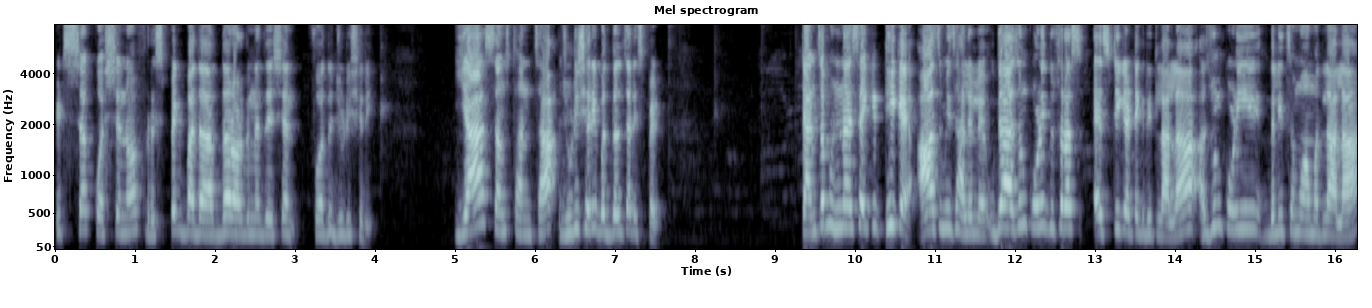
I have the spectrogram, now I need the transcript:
It's a question of respect by the other organisation for the judiciary या संस्थांचा ज्युडिशरी बद्दलचा रिस्पेक्ट त्यांचं म्हणणं असं आहे की ठीक आहे आज मी झालेलो आहे. उद्या अजून कोणी दुसरा एस टी कॅटेगरीतला आला अजून कोणी दलित समूहामधला आला.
